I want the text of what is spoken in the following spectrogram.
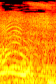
は。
